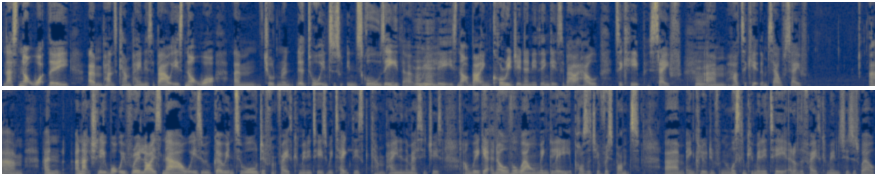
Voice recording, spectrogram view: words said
that's not what the um, Pants campaign is about. It's not what um, children are taught into, in schools either. Mm-hmm. Really, it's not about encouraging anything. It's about how to keep safe, mm. um, how to keep themselves safe. Um, and and actually, what we've realised now is we go into all different faith communities. We take this campaign and the messages, and we get an overwhelmingly positive response, um, including from the Muslim community and other faith communities as well,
